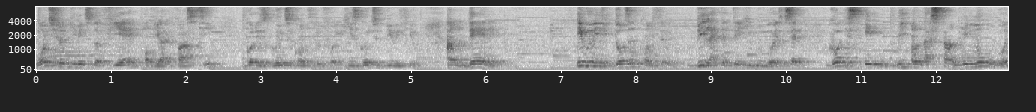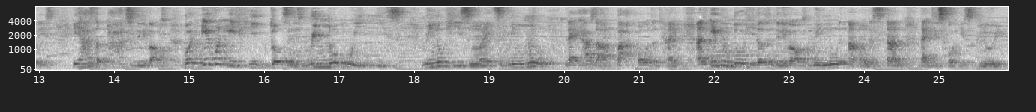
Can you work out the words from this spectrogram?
once you don't give into the fear of your adversity, God is going to come through for you. He's going to be with you. And then, even if it doesn't come through, be like the three Hebrew boys. They said, God is able. We understand. We know who God is. He has the power to deliver us. But even if He doesn't, we know who He is. We know He is mighty. We know that He has our back all the time. And even though He doesn't deliver us, we know and understand that it is for His glory.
